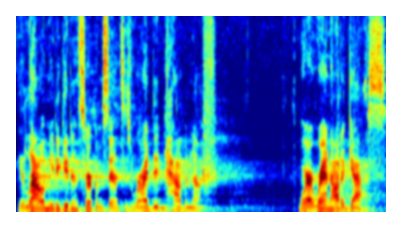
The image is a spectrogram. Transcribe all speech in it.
He allowed me to get in circumstances where I didn't have enough, where I ran out of gas,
